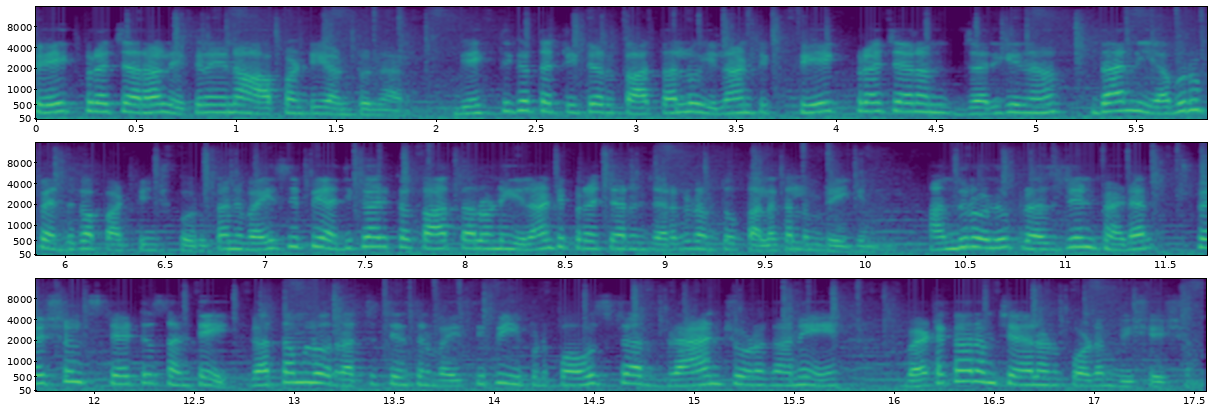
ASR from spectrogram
ఫేక్ ప్రచారాలు ఎక్కడైనా ఆపండి అంటున్నారు. వ్యక్తిగత ట్విట్టర్ ఖాతాల్లో ఇలాంటి ఫేక్ ప్రచారం జరిగినా దాన్ని ఎవరూ పెద్దగా పట్టించుకోరు. కానీ వైసీపీ అధికారిక ఖాతాలోనే ఇలాంటి ప్రచారం జరగడంతో కలకలం రేగింది. అందులోనూ ప్రెసిడెంట్ మెడల్ స్పెషల్ స్టేటస్ అంటే గతంలో రచ్చ చేసిన వైసీపీ ఇప్పుడు పవర్ స్టార్ బ్రాండ్ చూడగానే వెటకారం చేయాలనుకోవడం విశేషం.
